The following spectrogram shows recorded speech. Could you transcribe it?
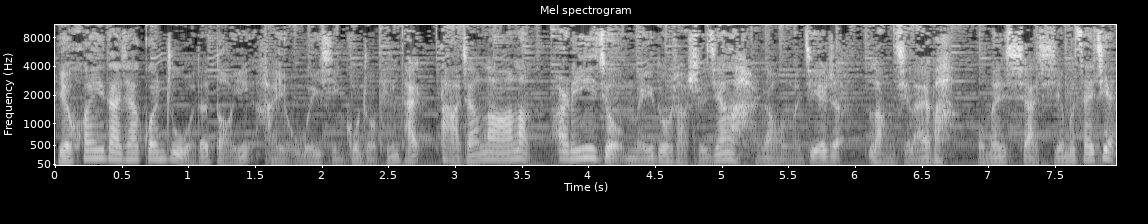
也欢迎大家关注我的抖音，还有微信公众平台“大江浪啊浪”。二零一九没多少时间了，让我们接着浪起来吧！我们下期节目再见，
